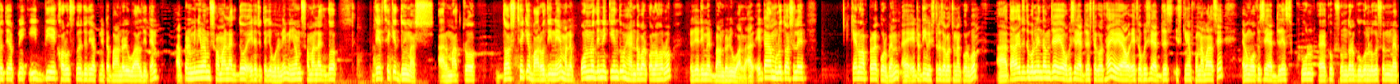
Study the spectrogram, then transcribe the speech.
যদি আপনি ইট দিয়ে খরচ করে যদি আপনি একটা বাউন্ডারি ওয়াল দিতেন, আপনার মিনিমাম সময় লাগতো এটা যদি বলে নিই, মিনিমাম সময় লাগতো দেড় থেকে দুই মাস। আর মাত্র ১০ থেকে ১২ দিনে মানে ১৫ দিনে কিন্তু হ্যান্ডওভার করা হলো রেডিমেড বাউন্ডারি ওয়াল। আর এটা মূলত আসলে কেন আপনারা করবেন? এটা নিয়ে বিস্তারিত আলোচনা করব। তার আগে যদি বলে নিতাম যে অফিসের অ্যাড্রেসটা কোথায়? এই অফিসের অ্যাড্রেস স্ক্রিনে ফোন নাম্বার আছে এবং অফিসের অ্যাড্রেস ফুল খুব সুন্দর গুগল লোকেশন ম্যাপ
